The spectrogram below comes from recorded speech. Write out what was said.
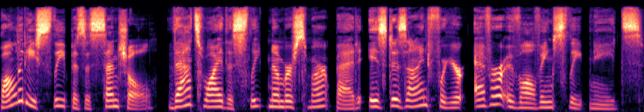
Quality sleep is essential. That's why the Sleep Number Smart Bed is designed for your ever evolving sleep needs.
